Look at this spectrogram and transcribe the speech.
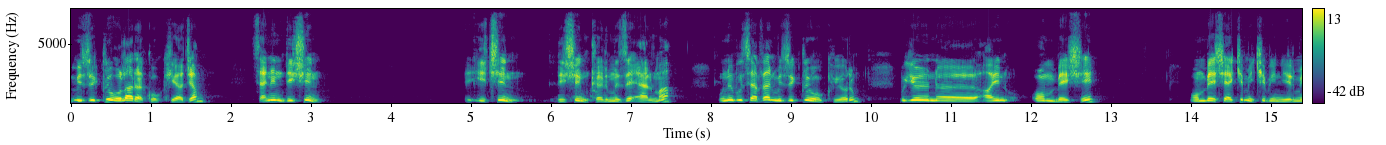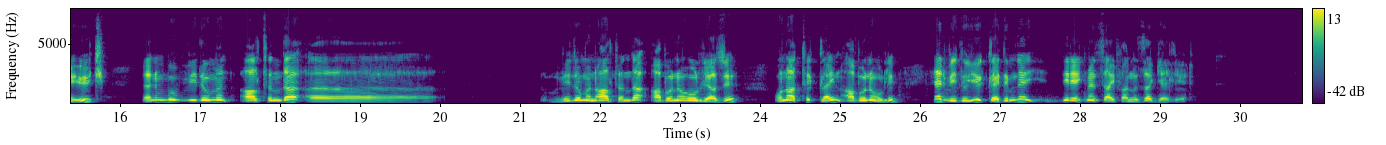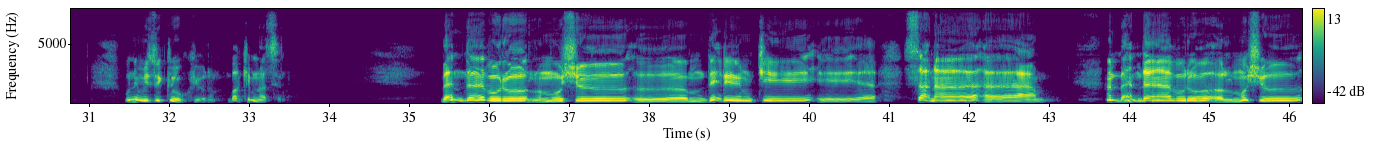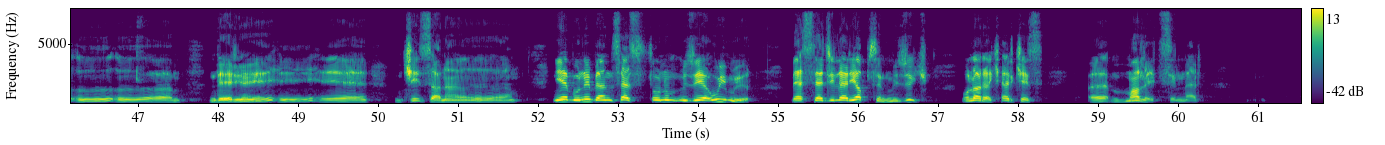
Müzikli olarak okuyacağım. Senin dişin için dişin kırmızı elma. Bunu bu sefer müzikli okuyorum. Bugün e, ayın 15'i 15 Ekim 2023. Benim bu videomun altında e, videomun altında abone ol yazı. Ona tıklayın, abone olun. Her video yüklediğimde direktmen sayfanıza geliyor. Bunu müzikli okuyorum. Bakayım nasıl. Ben de vurulmuşum derim ki sana ben de vurulmuşum derim ki sana Niye bunu ben ses tonum müziğe uymuyor. Besteciler yapsın müzik olarak herkes e, mal etsinler.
